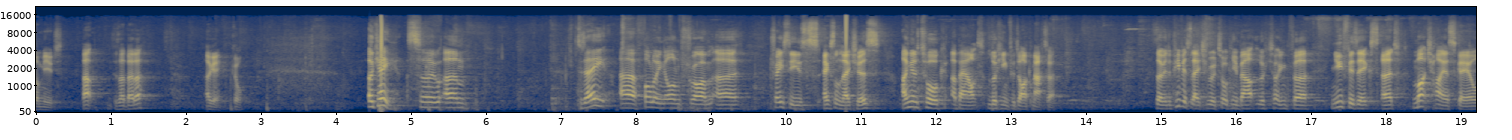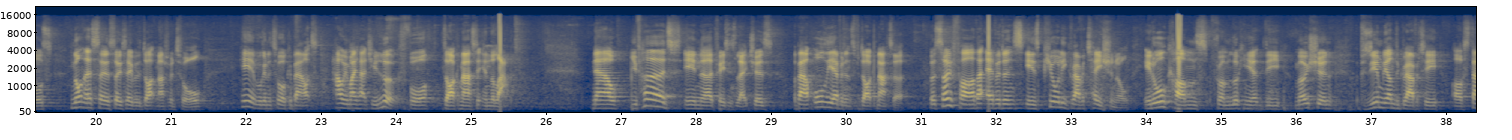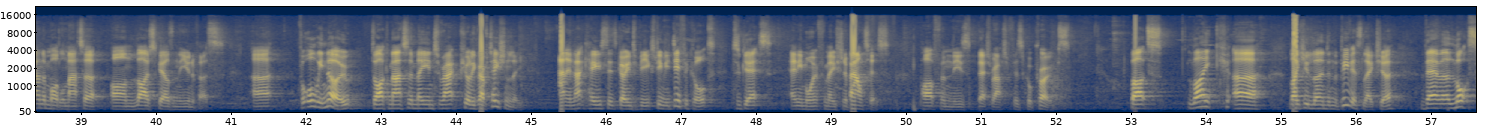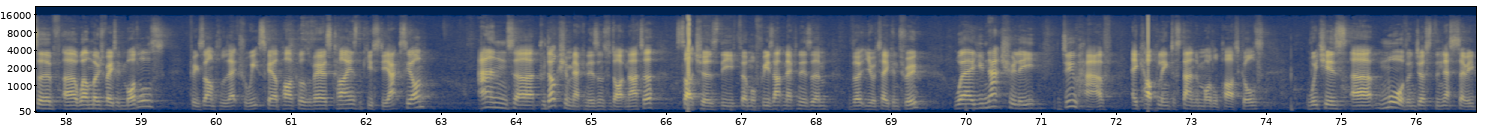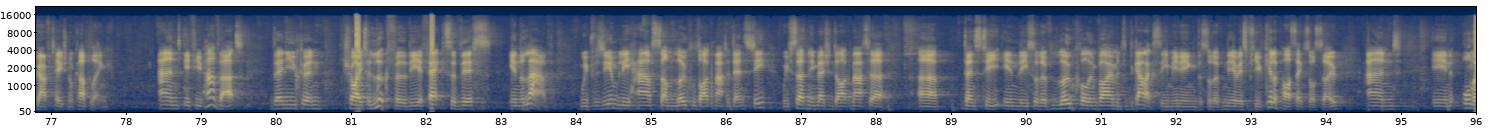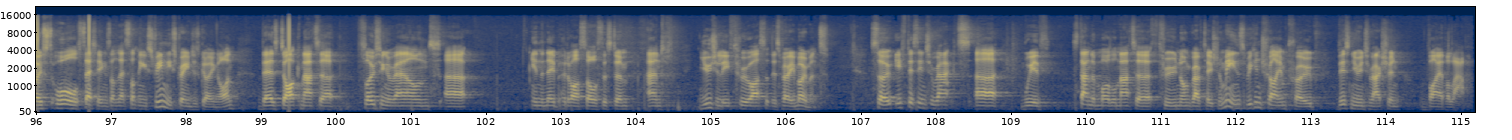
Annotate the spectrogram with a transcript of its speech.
It's on mute. That, is that better? Okay, cool. Okay, so um, today, uh, following on from uh, Tracy's excellent lectures, I'm going to talk about looking for dark matter. So in the previous lecture, we were talking about looking for new physics at much higher scales, not necessarily associated with dark matter at all. Here, we're going to talk about how we might actually look for dark matter in the lab. Now, you've heard in uh, Tracy's lectures about all the evidence for dark matter, but so far that evidence is purely gravitational. It all comes from looking at the motion, presumably under gravity, of standard model matter on large scales in the universe. Uh, for all we know, dark matter may interact purely gravitationally, and in that case, it's going to be extremely difficult to get any more information about it, apart from these better astrophysical probes. But like uh, like you learned in the previous lecture, there are lots of uh, well-motivated models, for example, electroweak scale particles of various kinds, the QCD axion, and uh, production mechanisms for dark matter, such as the thermal freeze-out mechanism that you were taken through, where you naturally do have a coupling to standard model particles, which is uh, more than just the necessary gravitational coupling. And if you have that, then you can try to look for the effects of this in the lab. We presumably have some local dark matter density. We've certainly measured dark matter uh, density in the sort of local environment of the galaxy, meaning the sort of nearest few kiloparsecs or so. And in almost all settings, unless something extremely strange is going on, there's dark matter floating around uh, in the neighborhood of our solar system and usually through us at this very moment. So if this interacts uh, with standard model matter through non-gravitational means, we can try and probe this new interaction via the lab,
